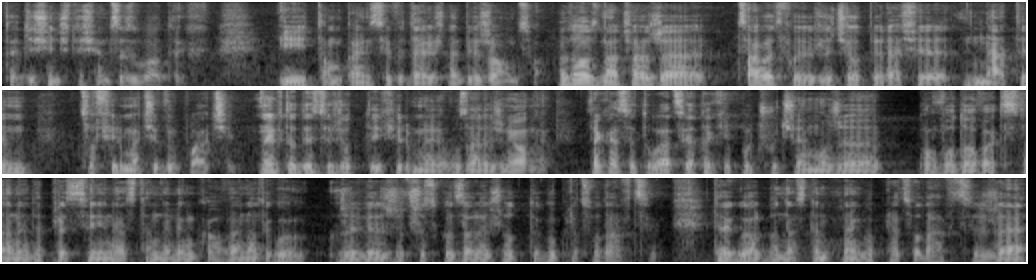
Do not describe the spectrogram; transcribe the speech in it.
te 10 tysięcy złotych i tą pensję wydajesz na bieżąco, no to oznacza, że całe twoje życie opiera się na tym, co firma ci wypłaci. No i wtedy jesteś od tej firmy uzależniony. Taka sytuacja, takie poczucie może powodować stany depresyjne, stany lękowe, dlatego że wiesz, że wszystko zależy od tego pracodawcy. Tego albo następnego pracodawcy, że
